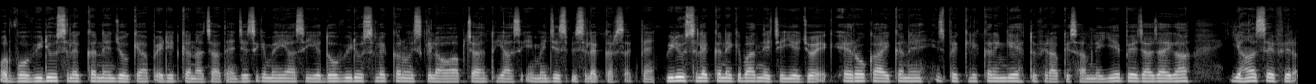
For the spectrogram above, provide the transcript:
और वो वीडियो सेलेक्ट करने जो कि आप एडिट करना चाहते हैं। जैसे कि मैं यहाँ से ये दो वीडियो सेलेक्ट करूँ, इसके अलावा आप चाहें तो यहाँ से इमेजेस भी सिलेक्ट कर सकते हैं। वीडियो सेलेक्ट करने के बाद नीचे ये जो एक एरो का आइकन है, इस पर क्लिक करेंगे तो फिर आपके सामने ये पेज आ जाएगा। यहाँ से फिर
